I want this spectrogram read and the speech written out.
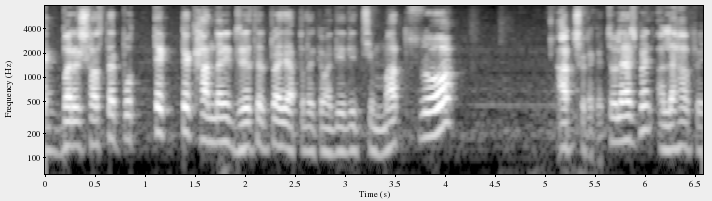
একবারে সস্তায় প্রত্যেকটা খানদানি ড্রেসের প্রাইজ আপনাদেরকে আমরা দিয়ে দিচ্ছি। মাত্র আটশো টাকা। চলে আসবেন। আল্লাহ হাফেজ।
